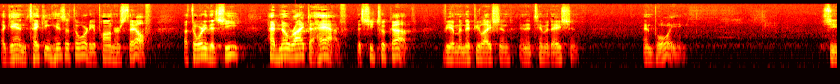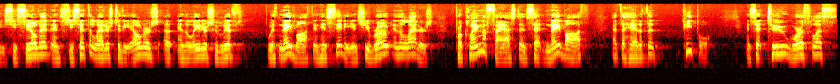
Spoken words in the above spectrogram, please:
again, taking his authority upon herself, authority that she had no right to have, that she took up via manipulation and intimidation and bullying. She, she sealed it and she sent the letters to the elders uh, and the leaders who lived with Naboth in his city. And she wrote in the letters, Proclaim a fast and set Naboth at the head of the people, and set two worthless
